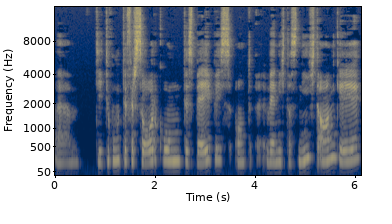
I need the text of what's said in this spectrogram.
ähm, die, die gute Versorgung des Babys und äh, wenn ich das nicht angehe,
